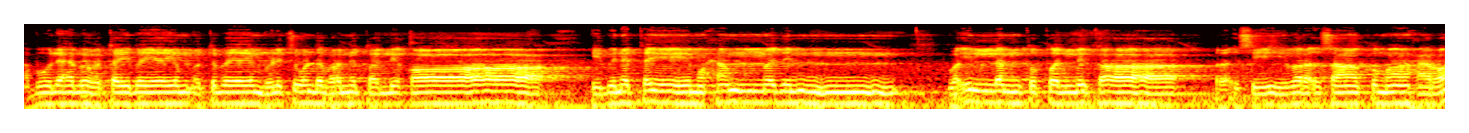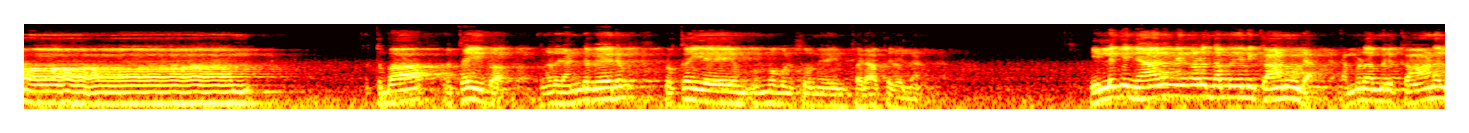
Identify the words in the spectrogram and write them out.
അബൂലഹബ് ഉത്തൈബയെയും ഉത്തുബയെയും വിളിച്ചുകൊണ്ട് പറഞ്ഞു മുഹമ്മദിൻ ഹറാം. നിങ്ങൾ രണ്ടുപേരും റുക്കയ്യയെയും ഉമ്മ കുൽസൂമിനെയും തലാഖ് ചെല്ലണം. ഇല്ലെങ്കിൽ ഞാനും നിങ്ങളും തമ്മിൽ ഇനി കാണൂല. നമ്മൾ തമ്മിൽ കാണൽ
